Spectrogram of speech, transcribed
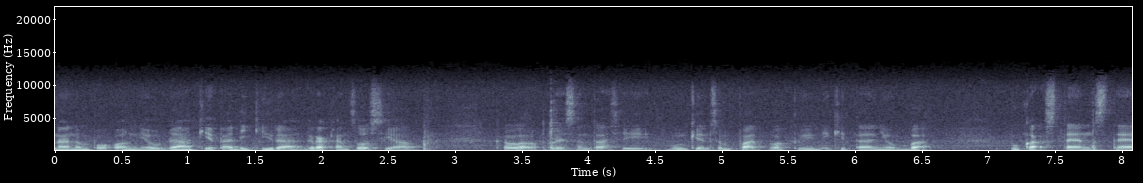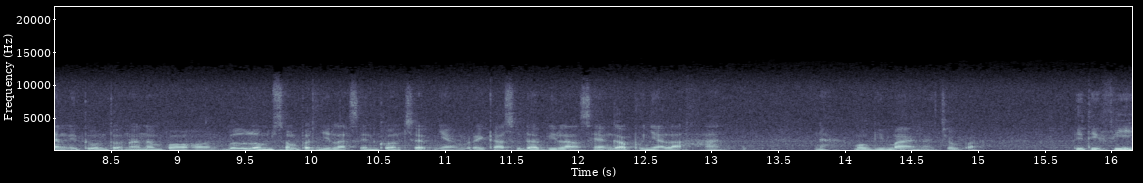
nanam pohon ya udah kita dikira gerakan sosial. Kalau presentasi mungkin sempat waktu ini kita nyoba buka stand-stand itu untuk nanam pohon. Belum sempat jelasin konsepnya mereka sudah bilang saya nggak punya lahan. Nah mau gimana coba? Di TV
